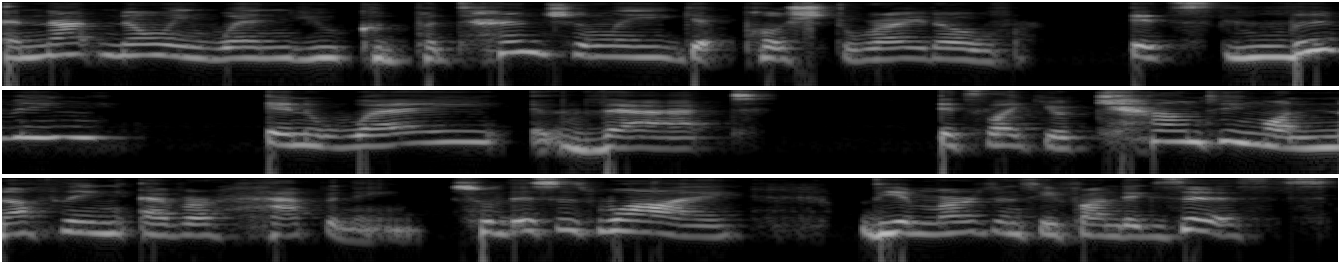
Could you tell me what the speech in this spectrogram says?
and not knowing when you could potentially get pushed right over. It's living in a way that it's like you're counting on nothing ever happening. So, this is why the emergency fund exists.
